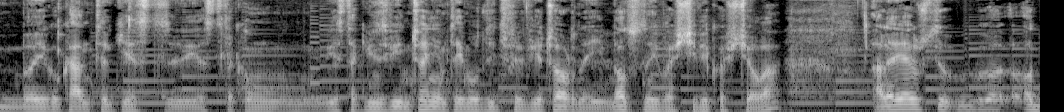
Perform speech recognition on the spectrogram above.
bo jego kantyk jest, jest, taką, jest takim zwieńczeniem tej modlitwy wieczornej, nocnej właściwie Kościoła. Ale ja już od,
